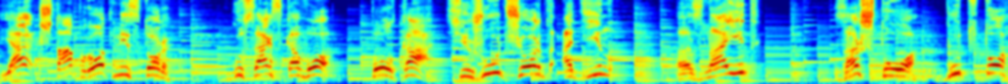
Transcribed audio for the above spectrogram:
Я штаб-ротмистр гусарского полка. Сижу, черт один, э, знает за что, будь то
